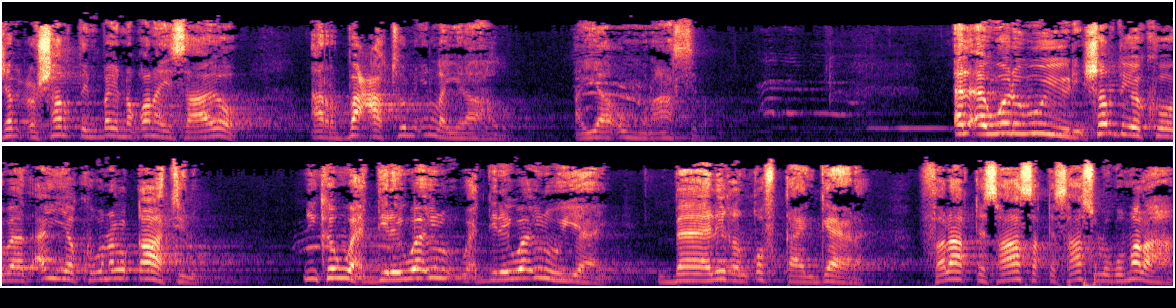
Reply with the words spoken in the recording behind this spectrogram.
jamcu shardin bay noqonaysaayo arbacatun in la yidhaahdo ayaa u munaasiba. Alawalu wuu yidhi shardiga koobaad an yakuuna alqaatilu. Ninkan wax dilay waa inuu wax dilay waa inuu yahay baaligan qof qaangaadha. Falaa qisaasa qisaas laguma laha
